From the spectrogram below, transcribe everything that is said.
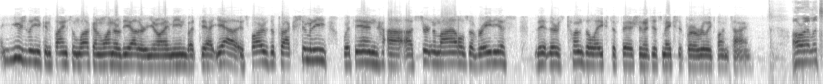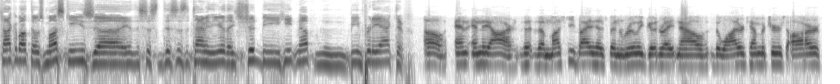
usually you can find some luck on one or the other. You know what I mean? But uh, yeah, as far as the proximity within uh, a certain miles of radius there's tons of lakes to fish, and it just makes it for a really fun time. All right, let's talk about those muskies. Uh, this is this is the time of the year they should be heating up and being pretty active. Oh, and and they are. The the muskie bite has been really good right now. The water temperatures are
